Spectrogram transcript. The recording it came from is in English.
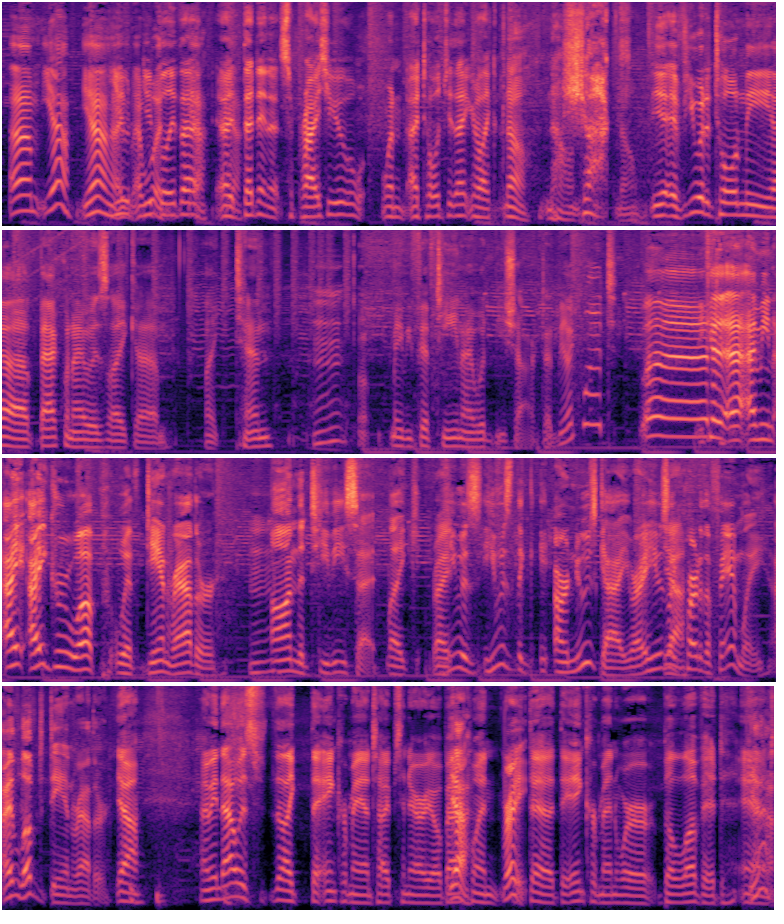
Um. Yeah. Yeah. You I, I you would. believe that? Yeah, Uh, yeah. That didn't surprise you when I told you that? You're like, No. No. Shocked. No. Yeah. If you would have told me uh, back when I was like um, like ten. mm, or maybe 15 i would be shocked i'd be like what what? because uh, i mean i i grew up with dan rather Mhm. on the tv set like Right. he was he was the our news guy right he was Yeah. like part of the family i loved dan rather Yeah. I mean, that was like the Anchorman type scenario back Yeah, when right. the, the Anchormen were beloved and Yeah.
